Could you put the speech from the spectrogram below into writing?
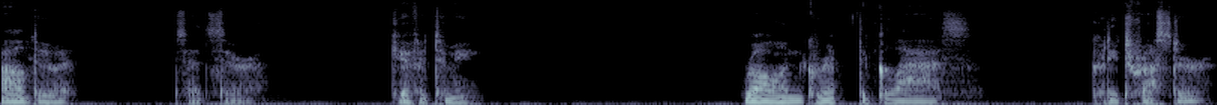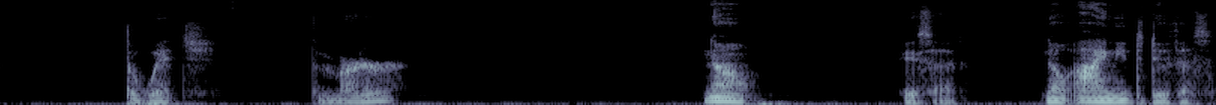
I'll do it, said Sarah. Give it to me. Roland gripped the glass. Could he trust her? The witch? The murderer? No, he said. No, I need to do this.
